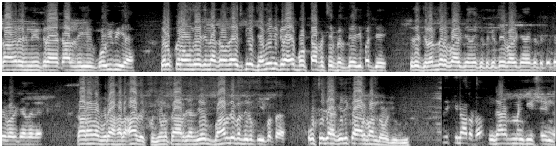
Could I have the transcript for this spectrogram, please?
ਕਾਂਗਰਸ ਨੇ ਕਰਾਇਆ ਕਾਲੀ ਕੋਈ ਵੀ ਹੈ ਚਲੋ ਕਰਾਉਂਦੇ ਜਿੰਨਾ ਕਰਾਉਂਦੇ ਐਤਕੀ ਜਮੀ ਨਹੀਂ ਕਰਾਏ ਵੋਟਾਂ ਪਿੱਛੇ ਫਿਰਦੇ ਆ ਜੀ ਭੱਜੇ। ਕਿਤੇ ਜਲੰਧਰ ਵਗ ਜਾਂਦੇ ਕਿਤੇ ਕਿਤੇ ਵਗ ਜਾਂਦੇ ਕਿਤੇ ਕਿਤੇ ਵਗ ਜਾਂਦੇ ਨੇ। ਕਾਰਾਂ ਦਾ ਬੁਰਾ ਹਾਲ ਆਹ ਦੇਖੋ ਜੀ ਹੁਣ ਕਾਰ ਜਾਂਦੀ ਹੈ ਬਾਹਰਲੇ ਬੰਦੇ ਨੂੰ ਕੀ ਪਤਾ ਉੱਥੇ ਜਾ ਕੇ ਇਹਦੀ ਕਾਰ ਬੰਦ ਹੋ ਜੂਗੀ। ਕੀ ਨਾਂ ਤੁਹਾਡਾ? ਗਰ ਮਨਜੀਤ ਸਿੰਘ।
